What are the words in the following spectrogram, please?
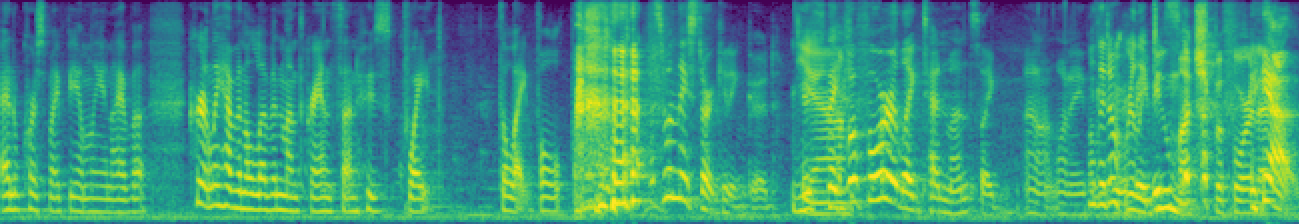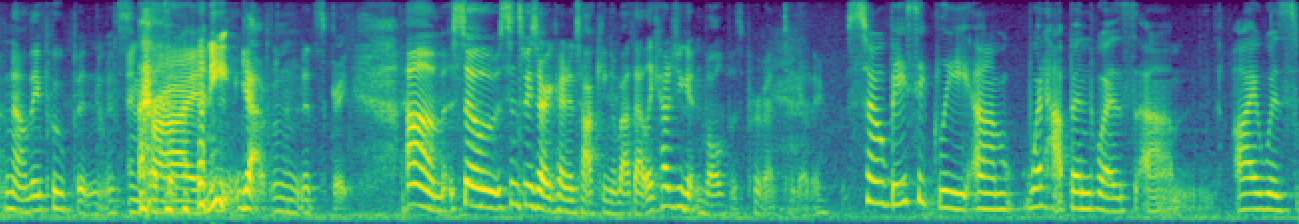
and of course my family. And I have a currently have an 11 month grandson who's quite delightful. That's when they start getting good. Yeah. Like before like 10 months, like I don't want anything. Well, they to do don't with really do much before that. yeah, no, they poop and it's And cry and eat. Yeah, mm, it's great. Um, so since we started kind of talking about that, like how did you get involved with Prevent together? So basically, um, what happened was um, I was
